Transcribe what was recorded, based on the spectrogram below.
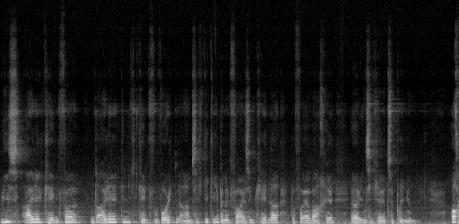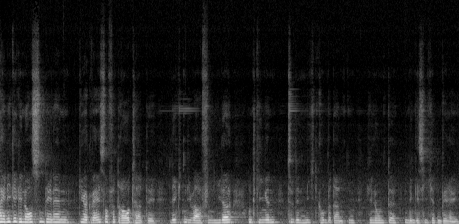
wies alle Kämpfer und alle, die nicht kämpfen wollten, an, sich gegebenenfalls im Keller der Feuerwache äh, in Sicherheit zu bringen. Auch einige Genossen, denen Georg Weißel vertraut hatte, legten die Waffen nieder und gingen zu den Nichtkombatanten hinunter in den gesicherten Bereich.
